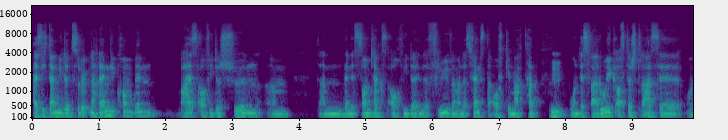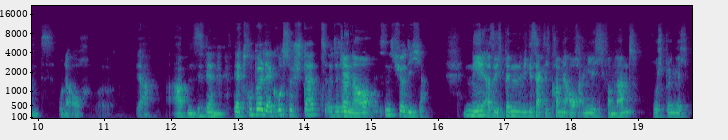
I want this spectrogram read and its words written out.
als ich dann wieder zurück nach Rennes gekommen bin, war es auch wieder schön, ähm, dann, wenn es sonntags auch wieder in der Früh, wenn man das Fenster aufgemacht hat mhm. und es war ruhig auf der Straße und oder auch äh, ja, abends. Der, der Trubel der großen Stadt, das genau. ist nicht für dich, ja? Nee, also ich bin, wie gesagt, ich komme ja auch eigentlich vom Land ursprünglich.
